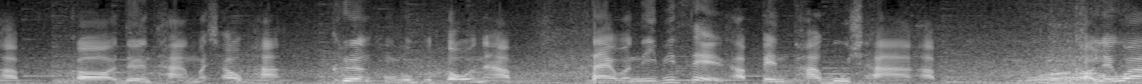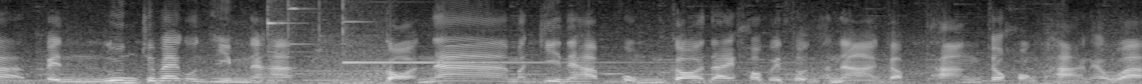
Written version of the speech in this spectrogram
ครับ ก็เดินทางมาเช่าพระเครื่องของหลวงปู่โตนะครับ แต่วันนี้พิเศษครับเป็นพระบูชาครับ เขาเรียกว่าเป็นรุ่นเจ้าแม่กวนอิมนะฮะ ก่อนหน้าเมื่อกี้นะครับ ผมก็ได้เข้าไปสนทนากับทางเจ้าของพาระนะครับว่า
